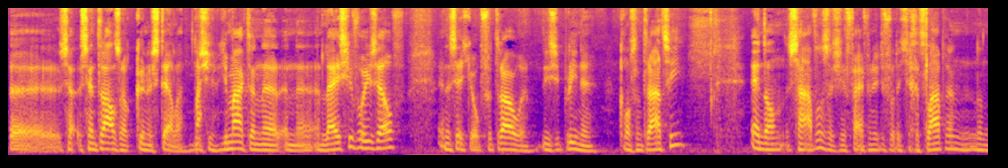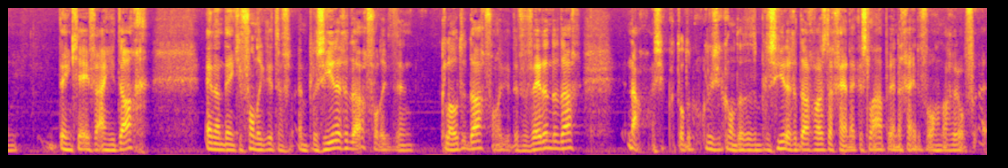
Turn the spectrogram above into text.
uh, centraal zou kunnen stellen. Dus je, je maakt een, eh, een, eh, een, lijstje voor jezelf. En dan zet je op vertrouwen, discipline, concentratie. En dan s'avonds, als je vijf minuten voordat je gaat slapen... dan denk je even aan je dag. En dan denk je, vond ik dit een, een plezierige dag? Vond ik dit een klote dag? Vond ik dit een vervelende dag? Nou, als je tot de conclusie komt dat het een plezierige dag was... dan ga je lekker slapen en dan ga je de volgende dag weer op.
